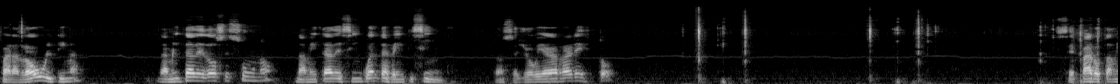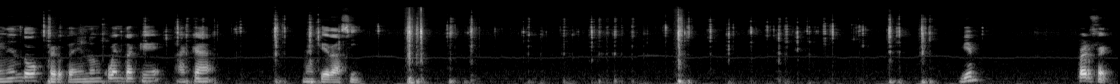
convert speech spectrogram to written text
para la última, la mitad de 2 es 1, la mitad de 50 es 25. Entonces yo voy a agarrar esto, separo también en 2, pero teniendo en cuenta que acá me queda así. Bien, perfecto.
